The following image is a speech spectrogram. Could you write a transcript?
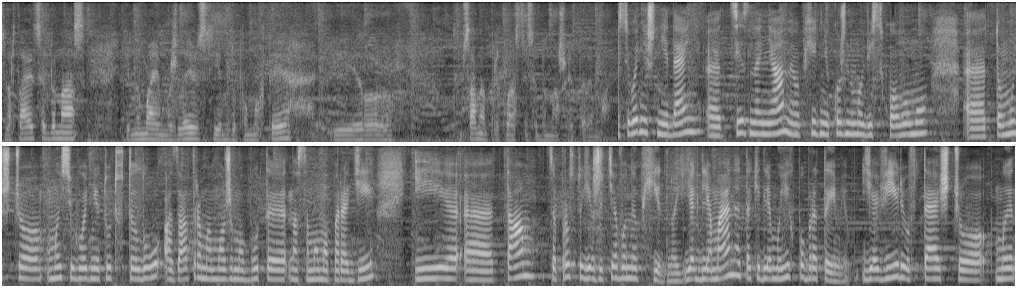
звертаються до нас, і ми маємо можливість їм допомогти і тим самим прикластися до нашої перемоги. Сьогоднішній день е, ці знання необхідні кожному військовому, е, тому що ми сьогодні тут в тилу, а завтра ми можемо бути на самому переді, і е, там це просто є життєво необхідно, як для мене, так і для моїх побратимів. Я вірю в те, що ми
